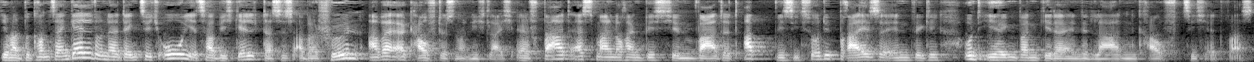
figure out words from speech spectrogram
Jemand bekommt sein Geld und er denkt sich, oh, jetzt habe ich Geld, das ist aber schön, aber er kauft es noch nicht gleich. Er spart erstmal noch ein bisschen, wartet ab, wie sich so die Preise entwickeln und irgendwann geht er in den Laden, kauft sich etwas.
